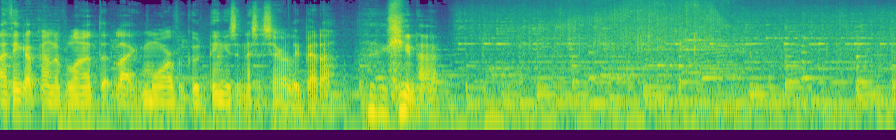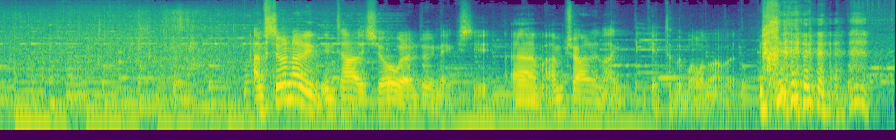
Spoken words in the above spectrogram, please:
I think I've kind of learned that like more of a good thing isn't necessarily better, you know. I'm still not entirely sure what I'm doing next year. Um, I'm trying to like get to the bottom of it.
